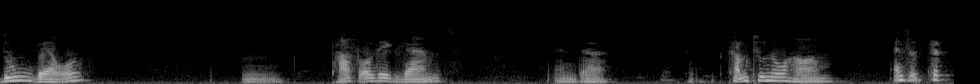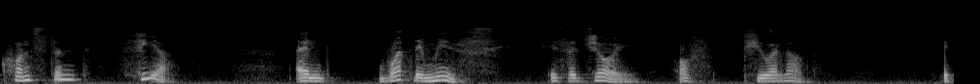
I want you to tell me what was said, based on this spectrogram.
do well, um, pass all the exams, and uh, come to no harm. And so it's a constant fear. And what they miss is the joy of pure love. It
